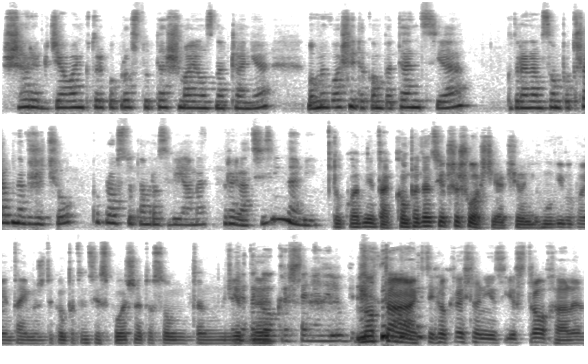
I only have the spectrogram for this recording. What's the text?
szereg działań, które po prostu też mają znaczenie, bo my właśnie te kompetencje które nam są potrzebne w życiu, po prostu tam rozwijamy relacji z innymi. Dokładnie tak. Kompetencje przyszłości, jak się o nich mówi, bo pamiętajmy, że te kompetencje społeczne to są ten jedne... Ja tego określenia nie lubię. No tak, tych określeń jest, jest trochę, ale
